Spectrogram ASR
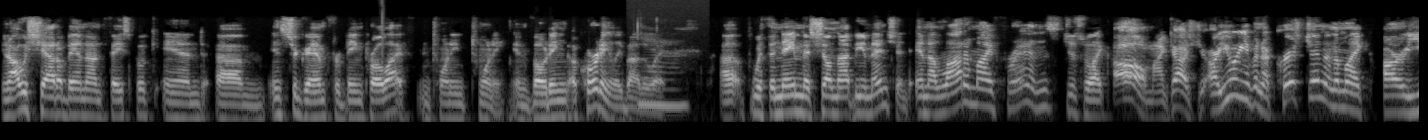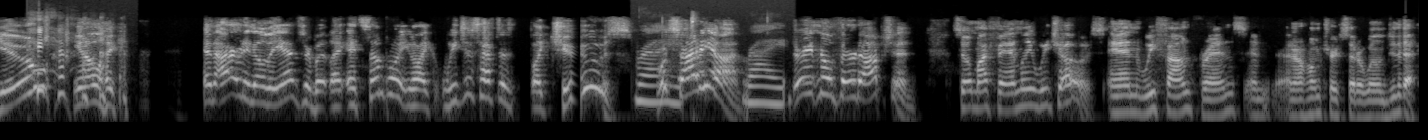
You know, I was shadow banned on Facebook and um, Instagram for being pro life in 2020 and voting accordingly, by the way uh, with the name that shall not be mentioned. And a lot of my friends just were like, "Oh my gosh, are you even a Christian?" And I'm like, "Are you?" yeah. You know, like. And I already know the answer, but like at some point, you're like, we just have to like choose. Right. What side are you on? Right. There ain't no third option. So my family, we chose, and we found friends in, in our home church that are willing to do that.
